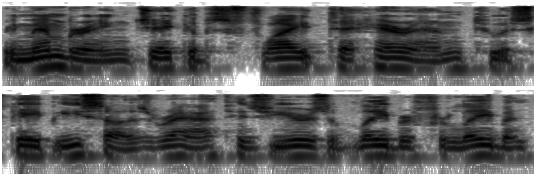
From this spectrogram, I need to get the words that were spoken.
Remembering Jacob's flight to Haran to escape Esau's wrath, his years of labor for Laban,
